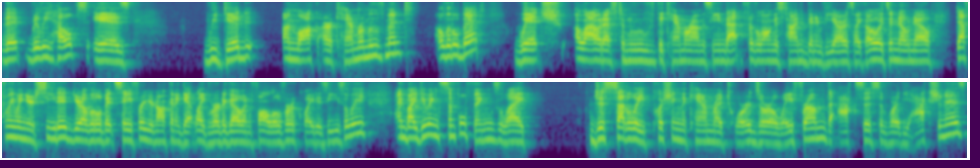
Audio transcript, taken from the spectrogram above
that really helps is we did unlock our camera movement a little bit which allowed us to move the camera around the scene. That for the longest time had been in VR. It's like, oh, it's a no no. Definitely when you're seated, you're a little bit safer. You're not going to get like vertigo and fall over quite as easily. And by doing simple things like just subtly pushing the camera towards or away from the axis of where the action is,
